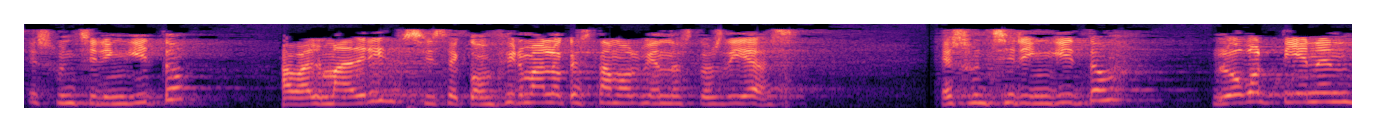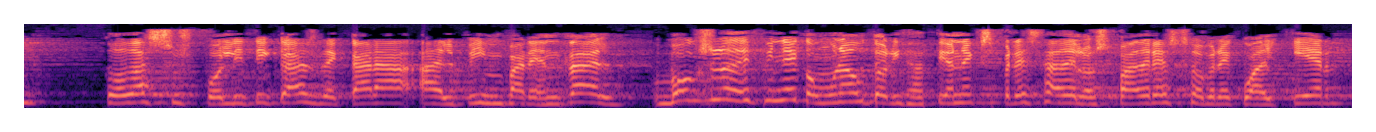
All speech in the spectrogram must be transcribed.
¿es un chiringuito? Avalmadrid, si se confirma lo que estamos viendo estos días, ¿es un chiringuito? Luego tienen todas sus políticas de cara al PIN parental. Vox lo define como una autorización expresa de los padres sobre cualquier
